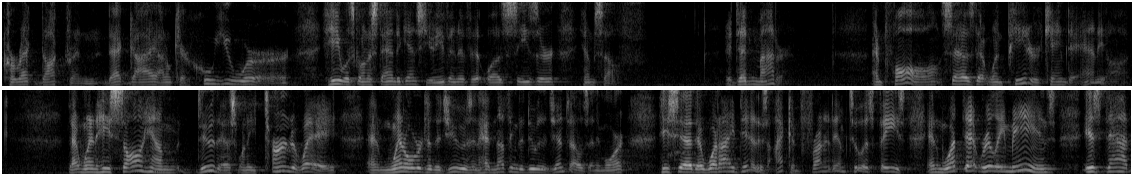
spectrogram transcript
correct doctrine, that guy, I don't care who you were, he was going to stand against you, even if it was Caesar himself. It didn't matter. And Paul says that when Peter came to Antioch, that when he saw him do this, when he turned away and went over to the Jews and had nothing to do with the Gentiles anymore, he said that what I did is I confronted him to his face. And what that really means is that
